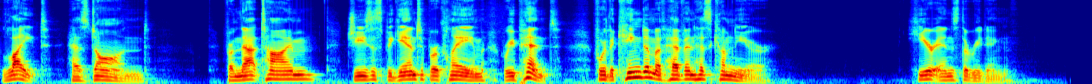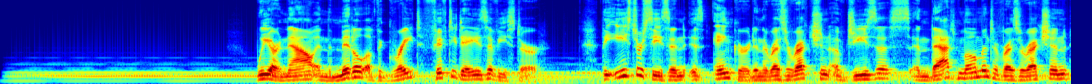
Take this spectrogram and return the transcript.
light has dawned. From that time, Jesus began to proclaim, Repent, for the kingdom of heaven has come near. Here ends the reading. We are now in the middle of the great 50 days of Easter. The Easter season is anchored in the resurrection of Jesus, and that moment of resurrection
